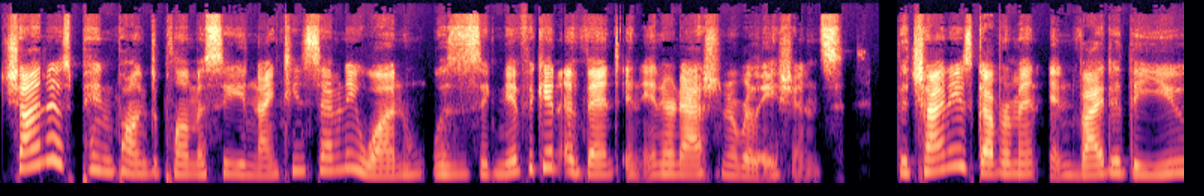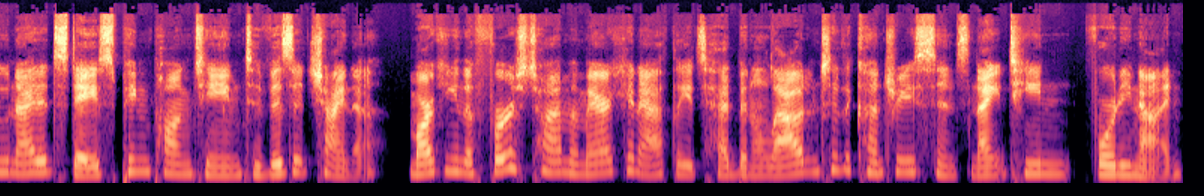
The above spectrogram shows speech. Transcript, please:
China's ping pong diplomacy in 1971 was a significant event in international relations. The Chinese government invited the United States ping pong team to visit China, marking the first time American athletes had been allowed into the country since 1949.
